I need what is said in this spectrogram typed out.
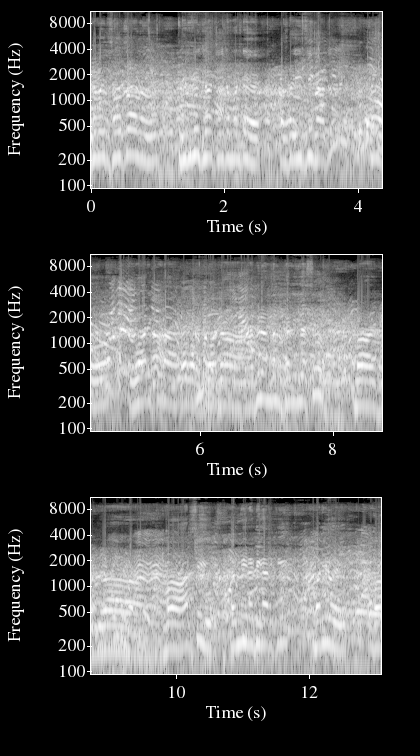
ఇరవై ఐదు సంవత్సరాలు నిర్విఘ్న చేయడం అంటే అంత ఈజీ కాదు. సో వారికి కూడా అభినందనలు తెలియజేస్తూ మా మా ఆర్సి ఎంవీ రెడ్డి గారికి మరియు మా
